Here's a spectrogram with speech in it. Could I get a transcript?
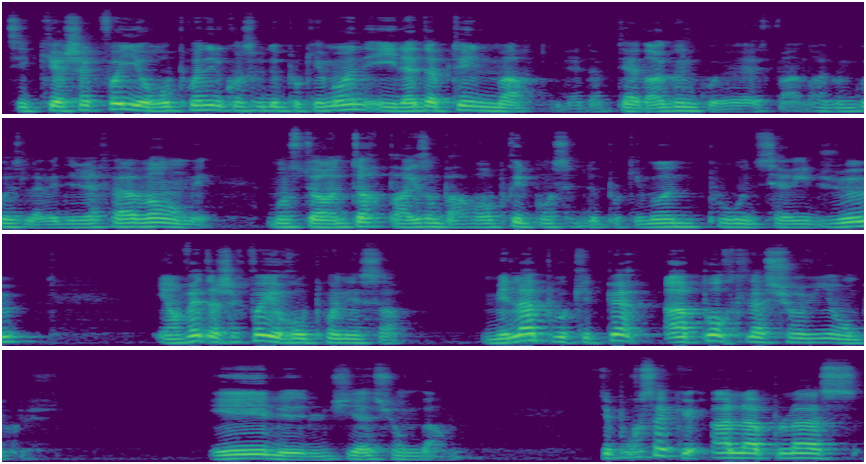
c'est qu'à chaque fois, ils reprenaient le concept de Pokémon et il adaptait une marque. Il adaptait à Dragon Quest. Enfin, Dragon Quest l'avait déjà fait avant, mais Monster Hunter, par exemple, a repris le concept de Pokémon pour une série de jeux. Et en fait, à chaque fois, ils reprenaient ça. Mais là, Pocket apporte la survie en plus. Et l'utilisation d'armes. C'est pour ça qu'à la place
